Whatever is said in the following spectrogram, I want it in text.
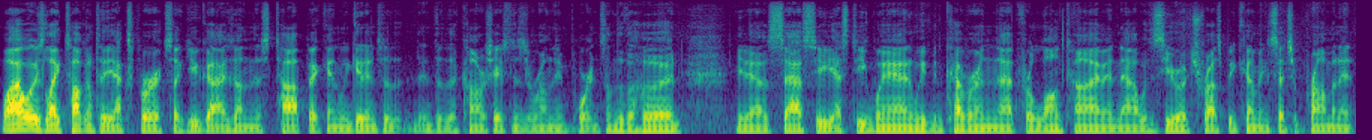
Well, I always like talking to the experts like you guys on this topic and we get into the, into the conversations around the importance under the hood, you know, SASE, SD-WAN, we've been covering that for a long time and now with Zero Trust becoming such a prominent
